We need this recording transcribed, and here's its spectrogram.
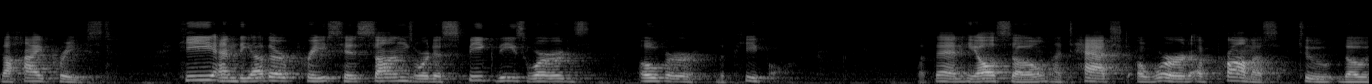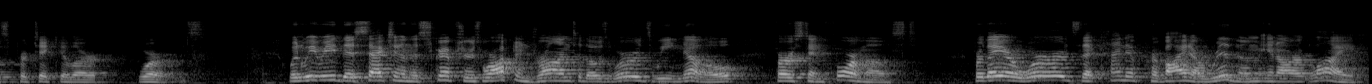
the high priest. He and the other priests, his sons, were to speak these words over the people. But then he also attached a word of promise to those particular words. When we read this section in the scriptures, we're often drawn to those words we know first and foremost for they are words that kind of provide a rhythm in our life.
